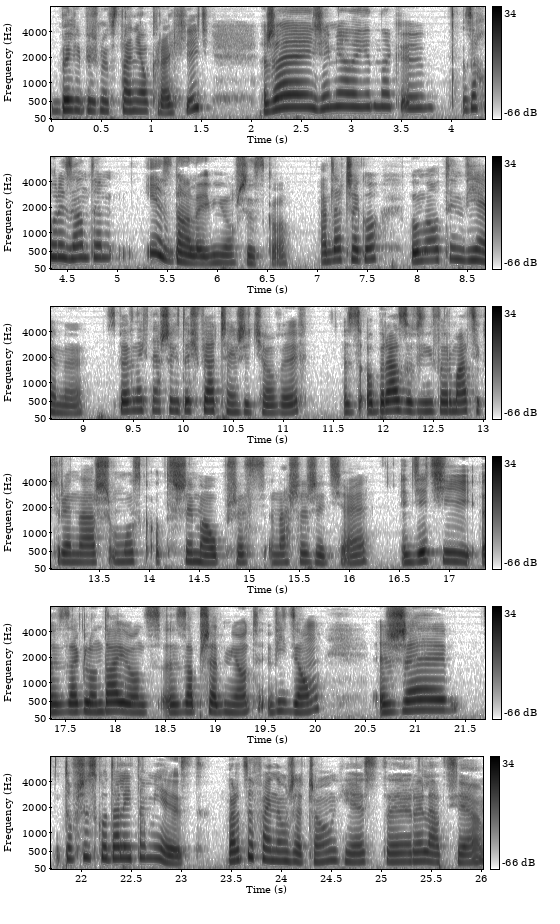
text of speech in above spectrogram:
bylibyśmy w stanie określić, że Ziemia jednak y, za horyzontem jest dalej mimo wszystko. A dlaczego? Bo my o tym wiemy. Z pewnych naszych doświadczeń życiowych, z obrazów, z informacji, które nasz mózg otrzymał przez nasze życie, dzieci e, zaglądając za przedmiot widzą, że to wszystko dalej tam jest. Bardzo fajną rzeczą jest e, relacja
